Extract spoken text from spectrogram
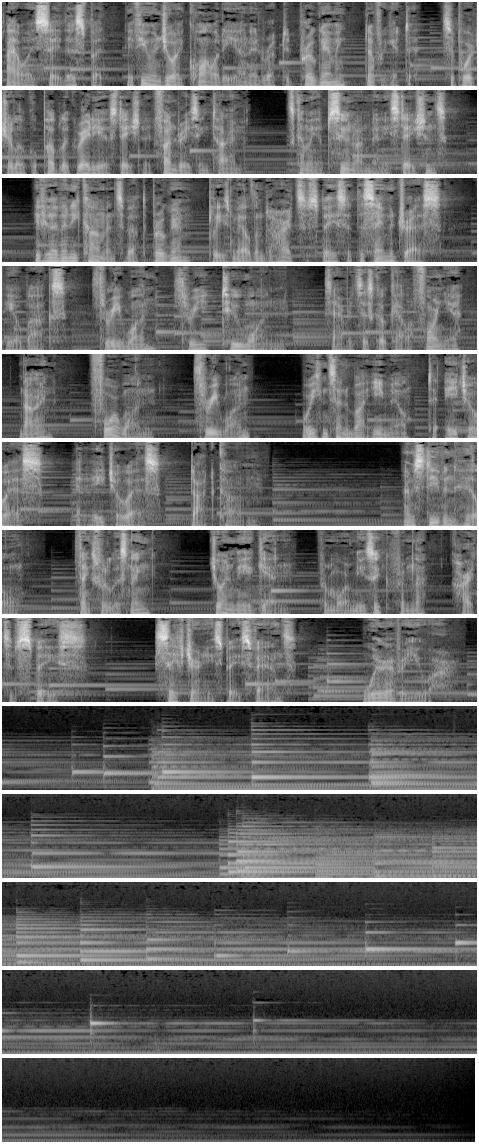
I always say this, but if you enjoy quality, uninterrupted programming, don't forget to support your local public radio station at fundraising time. It's coming up soon on many stations. If you have any comments about the program, please mail them to Hearts of Space at the same address, P.O. Box 31321, San Francisco, California 94131, or you can send it by email to hos at hos.com. I'm Stephen Hill. Thanks for listening. Join me again for more music from the Hearts of Space. Safe journey, space fans, wherever you are.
